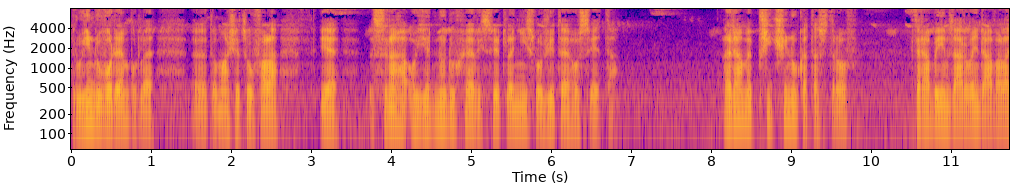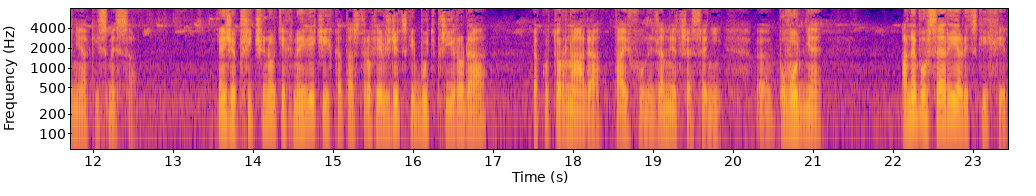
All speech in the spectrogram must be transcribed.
Druhým důvodem, podle eh, Tomáše Coufala, je snaha o jednoduché vysvětlení složitého světa. Hledáme příčinu katastrof, která by jim zároveň dávala nějaký smysl. Jenže příčinou těch největších katastrof je vždycky buď příroda, jako tornáda, tajfuny, zemětřesení, eh, povodně, anebo série lidských chyb,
